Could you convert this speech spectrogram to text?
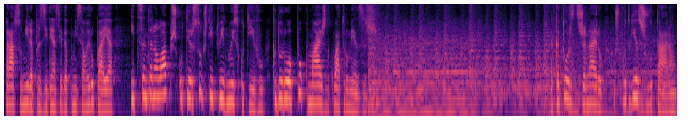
para assumir a presidência da Comissão Europeia e de Santana Lopes o ter substituído no Executivo, que durou pouco mais de quatro meses. A 14 de janeiro, os portugueses votaram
